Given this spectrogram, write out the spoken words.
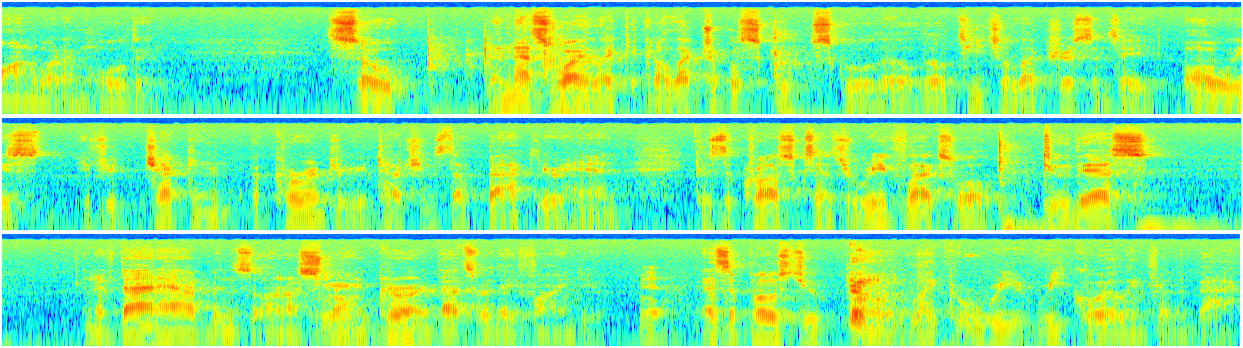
on what I'm holding. So And that's why, like at electrical school, school they'll, they'll teach electricians, hey, always, if you're checking a current or you're touching stuff back your hand, because the cross-extensor reflex will do this. And if that happens on a strong current, that's where they find you. Yeah. As opposed to like re- recoiling from the back.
